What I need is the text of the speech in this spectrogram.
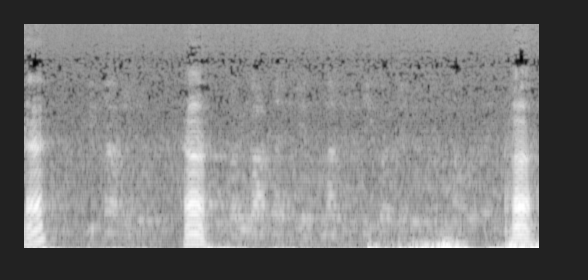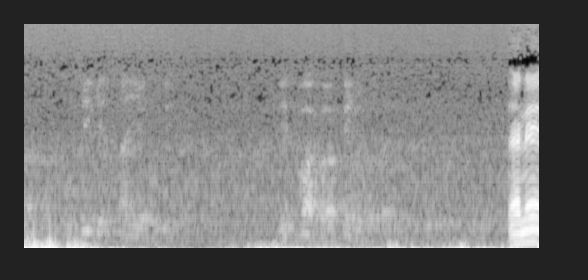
हाँ हाँ। हाँ? यानी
